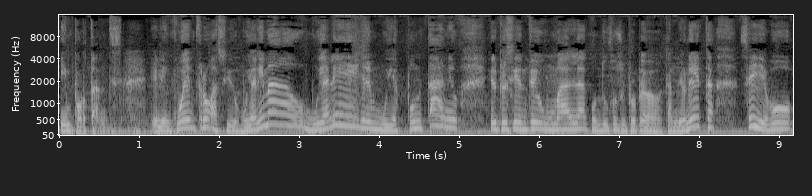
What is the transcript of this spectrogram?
importantes. El encuentro ha sido muy animado, muy alegre, muy espontáneo. El presidente Humala condujo su propia camioneta, se llevó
